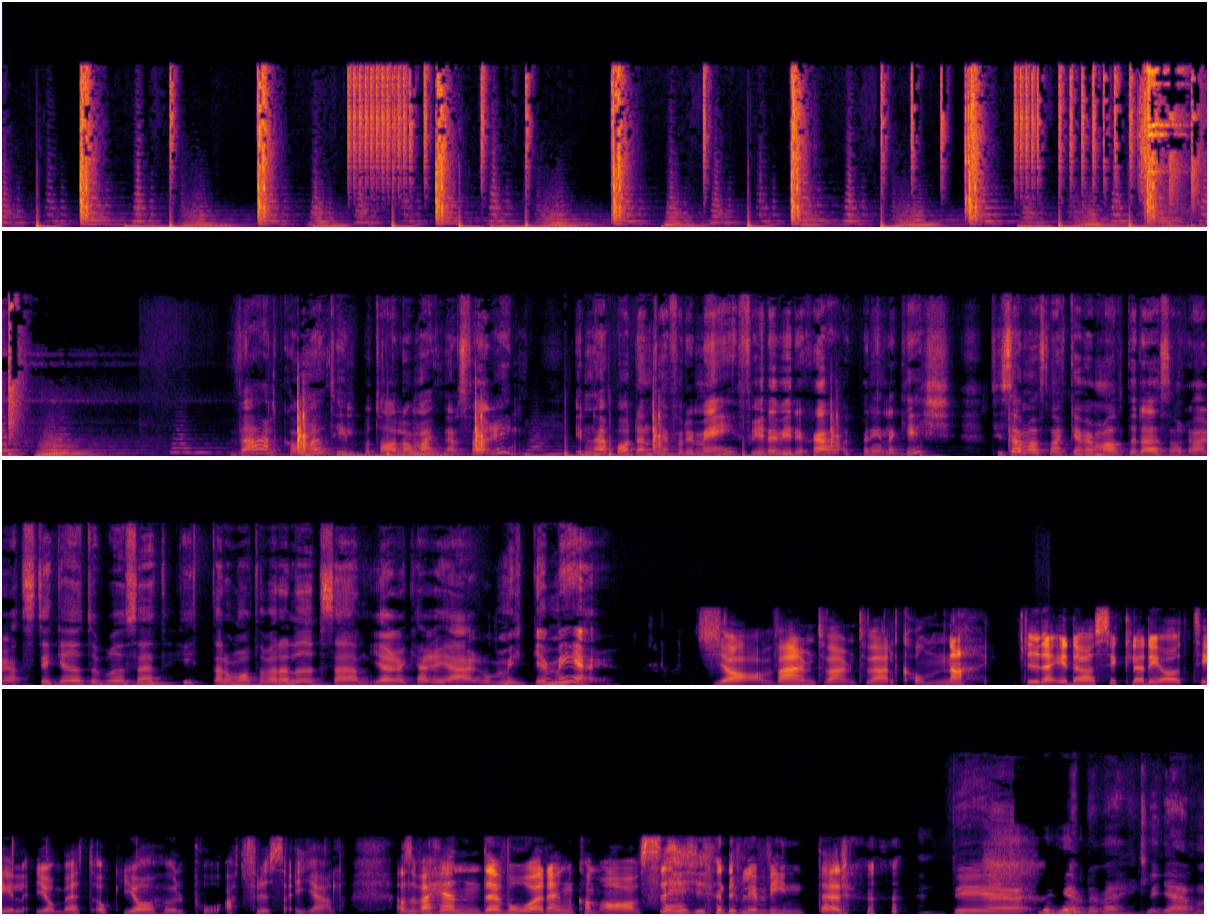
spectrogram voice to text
Välkommen till På tal om marknadsföring. I den här podden träffar du mig, Frida Widesjö och Pernilla Kish. Tillsammans snackar vi om allt det där som rör att sticka ut ur bruset, hitta de återvända leadsen, göra karriär och mycket mer. Ja, varmt, varmt välkomna. Frida, idag cyklade jag till jobbet och jag höll på att frysa ihjäl. Alltså vad hände? Våren kom av sig. Det blev vinter. Det, det blev det verkligen.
